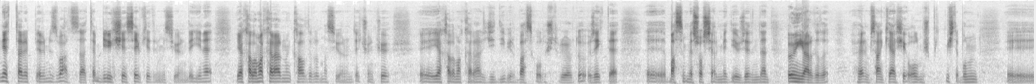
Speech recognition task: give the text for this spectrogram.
net taleplerimiz vardı zaten. Bir kişiye sevk edilmesi yönünde. Yine yakalama kararının kaldırılması yönünde. Çünkü e, yakalama kararı ciddi bir baskı oluşturuyordu. Özellikle e, basın ve sosyal medya üzerinden ön yargılı efendim sanki her şey olmuş bitmiş de bunun e,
